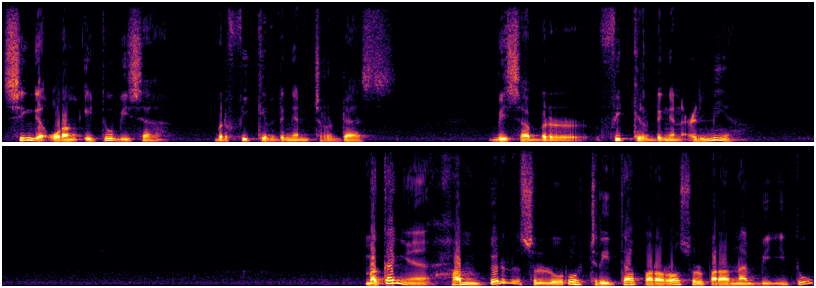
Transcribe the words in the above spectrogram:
sehingga orang itu bisa berfikir dengan cerdas, bisa berfikir dengan ilmiah. Makanya hampir seluruh cerita para rasul, para nabi itu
